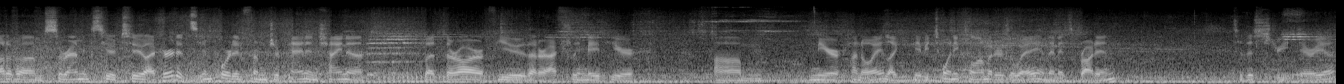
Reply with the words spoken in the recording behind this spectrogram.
Lot of um, ceramics here too. I heard it's imported from Japan and China, but there are a few that are actually made here um, near Hanoi, like maybe 20 kilometers away, and then it's brought in to this street area.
